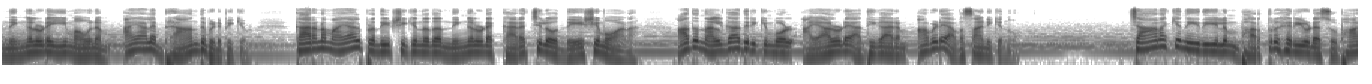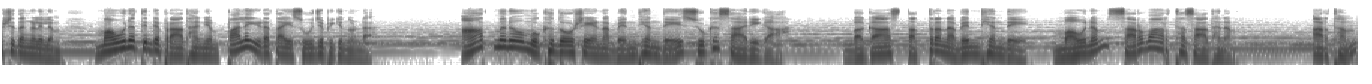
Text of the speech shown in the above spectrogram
നിങ്ങളുടെ ഈ മൗനം അയാളെ ഭ്രാന്ത് പിടിപ്പിക്കും. കാരണം അയാൾ പ്രതീക്ഷിക്കുന്നത് നിങ്ങളുടെ കരച്ചിലോ ദേഷ്യമോ ആണ്. അത് നൽകാതിരിക്കുമ്പോൾ അയാളുടെ അധികാരം അവിടെ അവസാനിക്കുന്നു. ചാണക്യനീതിയിലും ഭർതൃഹരിയുടെ സുഭാഷിതങ്ങളിലും മൗനത്തിന്റെ പ്രാധാന്യം പലയിടത്തായി സൂചിപ്പിക്കുന്നുണ്ട്. ആത്മനോ മുഖദോഷേണ ബന്ധ്യന്തേ സുഖസാരിക. ബകാസ് തത്ര നബന്ധ്യന്തേ മൗനം സർവാർത്ഥ സാധനം അർത്ഥം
